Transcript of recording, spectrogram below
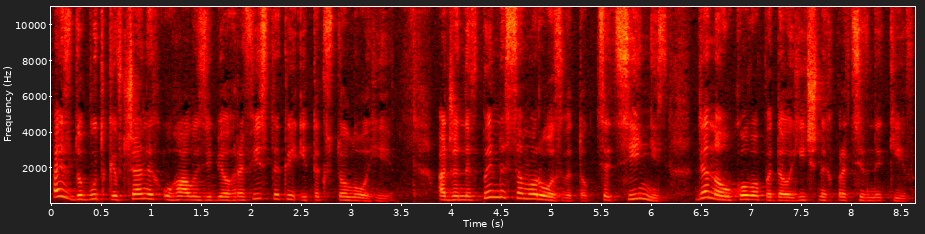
а й здобутки вчених у галузі біографістики і текстології. Адже невпинний саморозвиток це цінність для науково-педагогічних працівників.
